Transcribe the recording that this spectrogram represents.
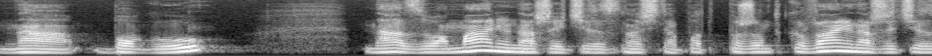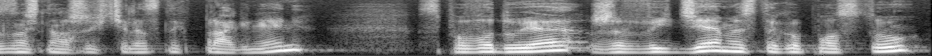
na Bogu, na złamaniu naszej cielesności, na podporządkowaniu naszej cielesności, naszych cielesnych pragnień, spowoduje, że wyjdziemy z tego postu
